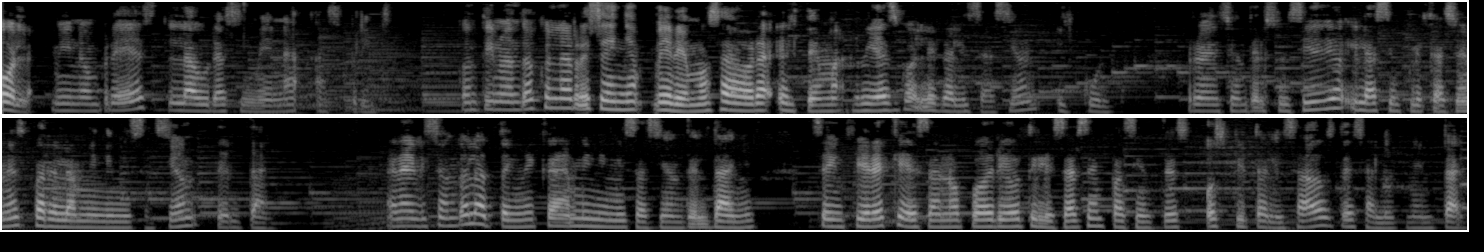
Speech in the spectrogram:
Hola, mi nombre es Laura Simena Asprilla. Continuando con la reseña, veremos ahora el tema riesgo, legalización y culpa, prevención del suicidio y las implicaciones para la minimización del daño. Analizando la técnica de minimización del daño, se infiere que esta no podría utilizarse en pacientes hospitalizados de salud mental,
